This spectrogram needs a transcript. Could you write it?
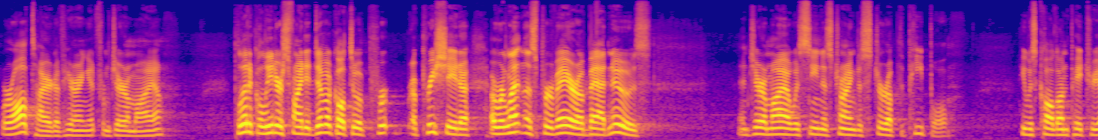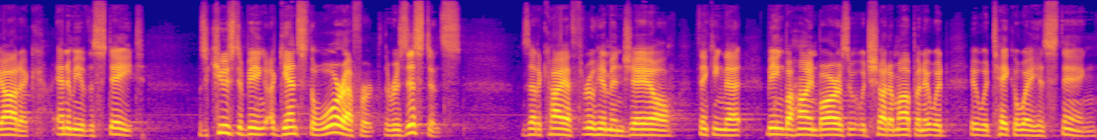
were all tired of hearing it from Jeremiah. Political leaders find it difficult to ap- appreciate a, a relentless purveyor of bad news. And Jeremiah was seen as trying to stir up the people. He was called unpatriotic, enemy of the state, was accused of being against the war effort, the resistance. Zedekiah threw him in jail, thinking that being behind bars it would shut him up and it would it would take away his sting.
